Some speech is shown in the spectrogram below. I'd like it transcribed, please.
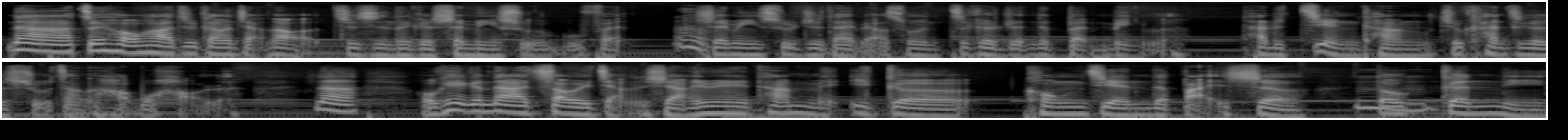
那最后的话就刚刚讲到，就是那个生命数的部分，嗯、生命数就代表说你这个人的本命了。他的健康就看这个树长得好不好了。那我可以跟大家稍微讲一下，因为它每一个空间的摆设都跟你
